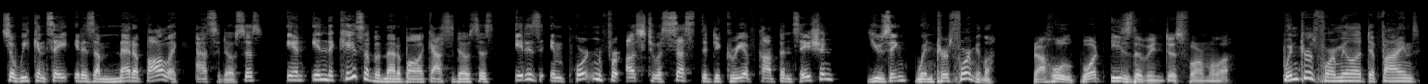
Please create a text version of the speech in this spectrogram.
so we can say it is a metabolic acidosis. And in the case of a metabolic acidosis, it is important for us to assess the degree of compensation using Winter's formula. Rahul, what is the Winter's formula? Winter's formula defines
